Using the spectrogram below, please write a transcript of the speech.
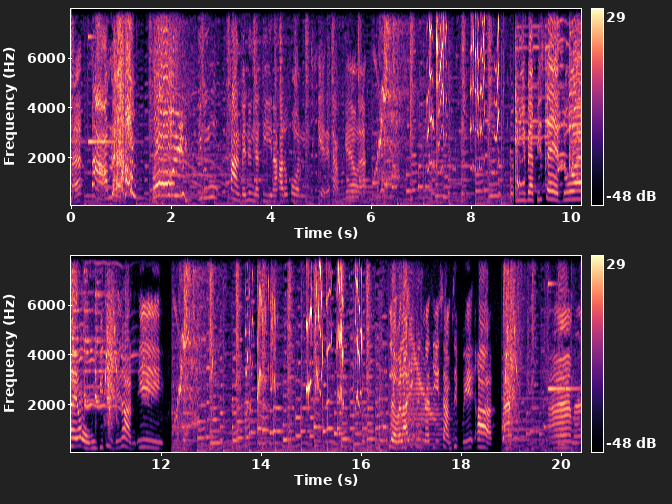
และสามแล้วโอ้ยนี่เพิ่งผ่านไปหนึ่งนาทีนะคะ ทุกคนพี่เก๋ได้สามแก้วแล้ว มีแบบพิเศษด้วย โอ้โหมีพิธีพิถันอีก เหลือเวลาอีกหนึ่งนาทีสามสิบวิค่ะ มามามา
